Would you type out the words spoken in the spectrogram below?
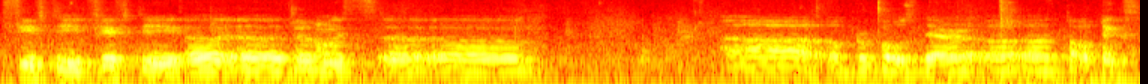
50, 50 uh, uh, journalists proposed their topics.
